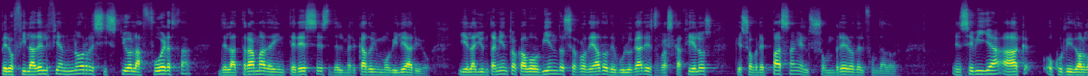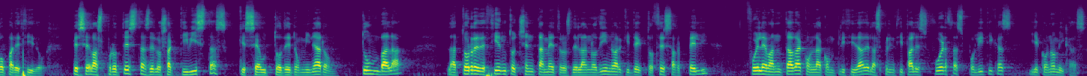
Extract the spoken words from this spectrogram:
Pero Filadelfia no resistió la fuerza de la trama de intereses del mercado inmobiliario y el ayuntamiento acabó viéndose rodeado de vulgares rascacielos que sobrepasan el sombrero del fundador. En Sevilla ha ocurrido algo parecido. Pese a las protestas de los activistas que se autodenominaron Túmbala, la torre de 180 metros del anodino arquitecto César Pelli fue levantada con la complicidad de las principales fuerzas políticas y económicas,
